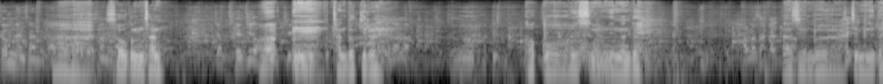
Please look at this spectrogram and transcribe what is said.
금년산을 산을 소금산. 잔도길을 걷고 있, 있는데 아주 멋집니다.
